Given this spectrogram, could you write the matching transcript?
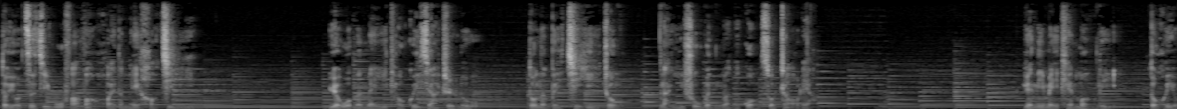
都有自己无法忘怀的美好记忆。愿我们每一条归家之路，都能被记忆中那一束温暖的光所照亮。愿你每天梦里都会有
